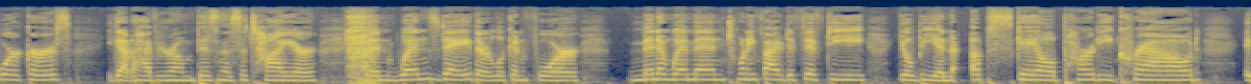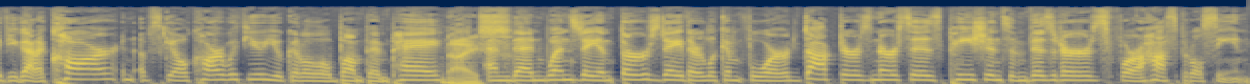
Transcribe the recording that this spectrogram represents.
workers. You got to have your own business attire. then Wednesday, they're looking for men and women 25 to 50 you'll be an upscale party crowd if you got a car an upscale car with you you'll get a little bump in pay Nice. and then wednesday and thursday they're looking for doctors nurses patients and visitors for a hospital scene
